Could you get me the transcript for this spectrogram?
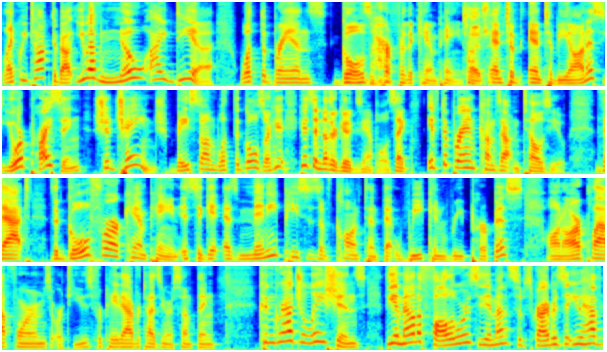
like we talked about, you have no idea what the brand's goals are for the campaign. Totally. And to and to be honest, your pricing should change based on what the goals are. Here, here's another good example. It's like if the brand comes out and tells you that the goal for our campaign is to get as many pieces of content that we can repurpose on our platforms or to use for paid advertising or something congratulations. The amount of followers, the amount of subscribers that you have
